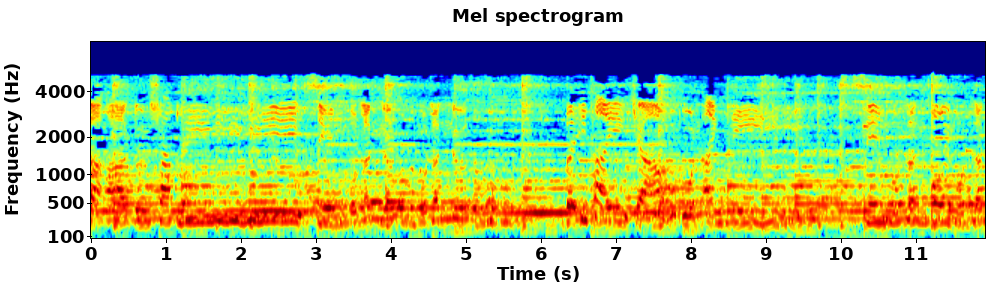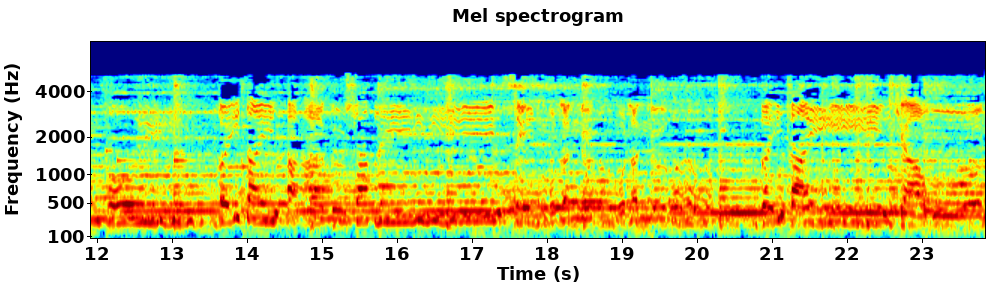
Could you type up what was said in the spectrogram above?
tạ từ Charlie xin một lần nữa, một lần nữa, vẫy tay chào buồn anh đi. Xin một lần thôi, một lần thôi, vẫy tay tạ từ xác ly lần nữa, vẫy tay chào buồn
